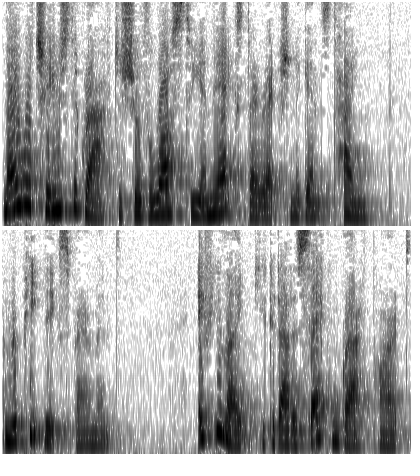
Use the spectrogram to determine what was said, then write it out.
Now we'll change the graph to show velocity in the x direction against time and repeat the experiment. If you like, you could add a second graph part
